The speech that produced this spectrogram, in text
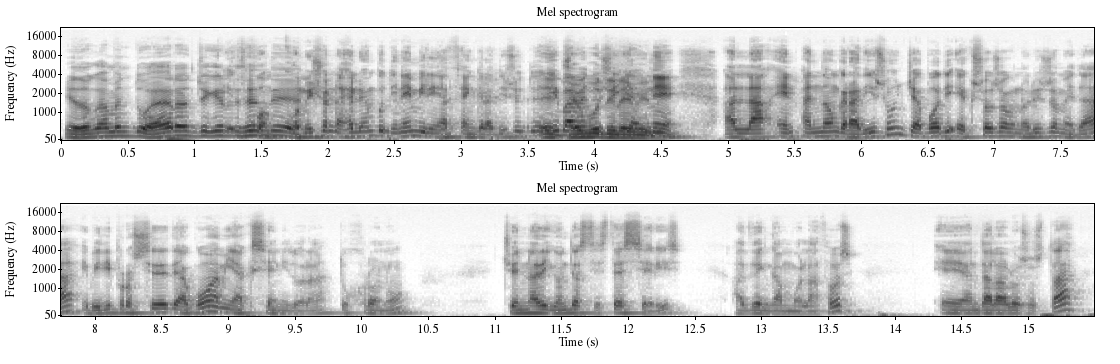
Εδώ κάμε του αέρα και κέρδισε Κο- τι. Κομίσιον να θέλουμε που την Έμιλη αν θα την κρατήσουν. Ε, είπαμε και που τους την για- Έμιλη. Ναι, αλλά εν- αν τον κρατήσουν και από ό,τι εξ όσο γνωρίζω μετά, επειδή προσθέτεται ακόμα μια ξένη τώρα του χρόνου και να δικαιούνται στις τέσσερις, αν δεν κάνω λάθος, ε, αν τα λαλώ σωστά,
